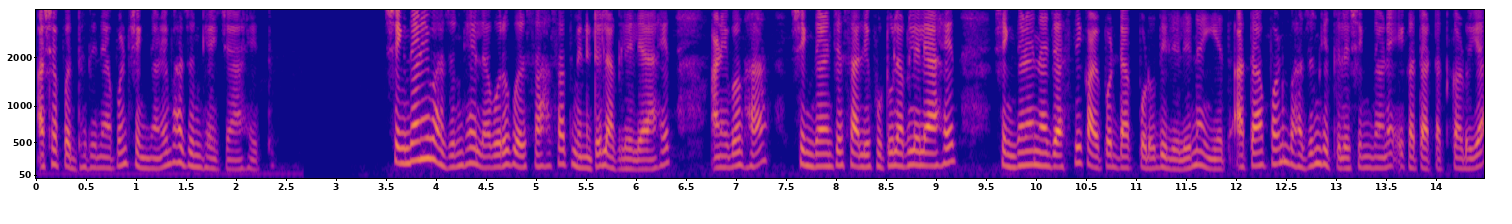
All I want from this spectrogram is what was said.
अशा पद्धतीने आपण शेंगदाणे भाजून घ्यायचे आहेत. शेंगदाणे भाजून घ्यायला बरोबर सहा सात मिनिटे लागलेले आहेत. आणि बघा शेंगदाण्याच्या साली फुटू लागलेल्या आहेत. शेंगदाण्यांना जास्ती काळपट डाग पडू दिलेले नाही आहेत आता आपण भाजून घेतलेले शेंगदाणे एका ताटात काढूया.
